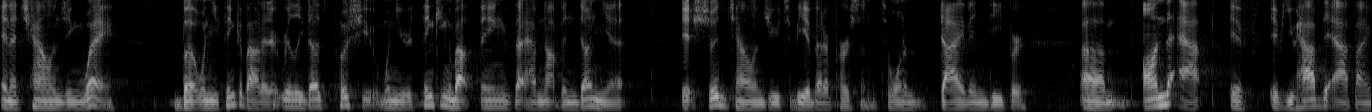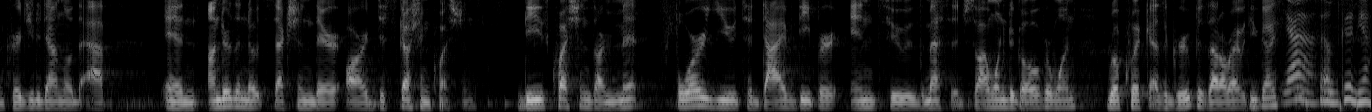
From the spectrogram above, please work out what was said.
in a challenging way, but when you think about it, it really does push you. When you're thinking about things that have not been done yet, it should challenge you to be a better person, to want to dive in deeper. Um, on the app, if if you have the app, I encourage you to download the app. And under the notes section, there are discussion questions. These questions are meant for you to dive deeper into the message. So I wanted to go over one real quick as a group. Is that all right with you guys? Yeah. Sounds good. Yeah.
